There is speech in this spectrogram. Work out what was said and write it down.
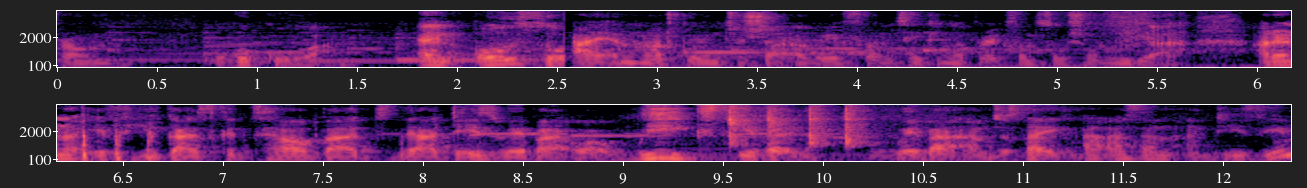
from Ogogoa. And also, I am not going to shy away from taking a break from social media. I don't know if you guys could tell, but there are days whereby, or weeks even, whereby I'm just like, ah, Asan and Dizzy,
